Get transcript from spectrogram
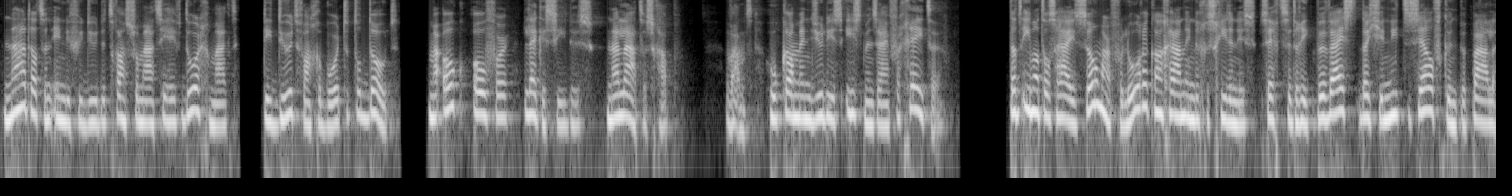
nadat een individu de transformatie heeft doorgemaakt, die duurt van geboorte tot dood. Maar ook over legacy dus, nalatenschap. Want hoe kan men Julius Eastman zijn vergeten? Dat iemand als hij zomaar verloren kan gaan in de geschiedenis, zegt Cedric, bewijst dat je niet zelf kunt bepalen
